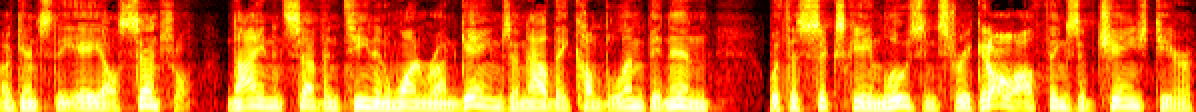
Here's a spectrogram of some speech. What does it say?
against the AL Central. 9 and 17 in one run games, and now they come limping in with a six game losing streak. And oh, all things have changed here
